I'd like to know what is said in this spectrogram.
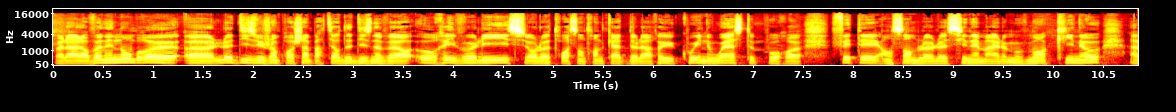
Voilà, alors venez nombreux le 18 juin prochain à partir de 19h au Rivoli sur le 334 de la rue Queen West pour fêter ensemble le cinéma et le mouvement Kino avec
